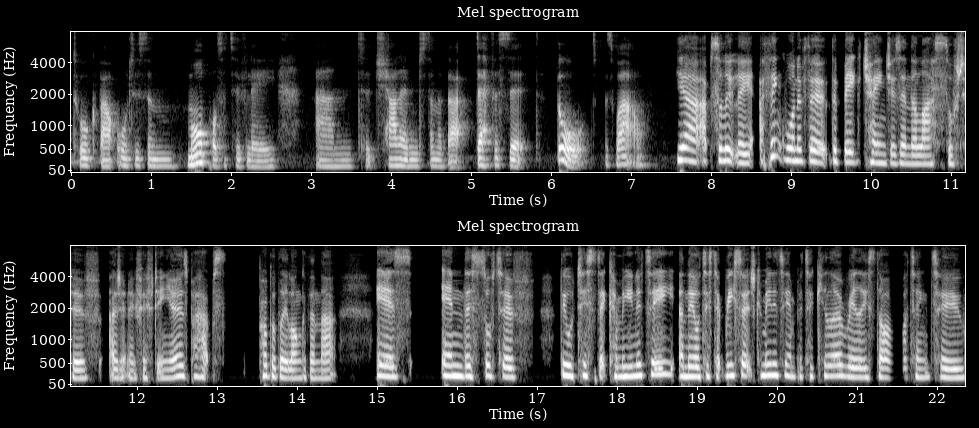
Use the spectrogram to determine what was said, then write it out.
talk about autism more positively and to challenge some of that deficit thought as well. Yeah, absolutely. I think one of the, the big changes in the last sort of, I don't know, 15 years, perhaps probably longer than that, is in this sort of the autistic community and the autistic research community in particular really starting to,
